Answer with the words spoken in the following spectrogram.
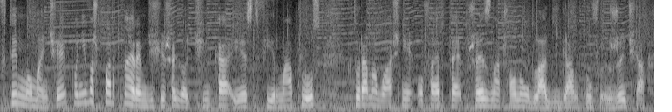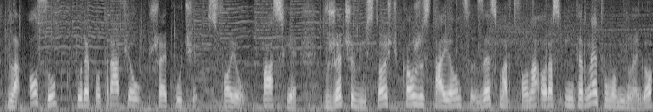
w tym momencie, ponieważ partnerem dzisiejszego odcinka jest firma Plus, która ma właśnie ofertę przeznaczoną dla gigantów życia, dla osób, które potrafią przekuć swoją pasję w rzeczywistość, korzystając ze smartfona oraz internetu mobilnego,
